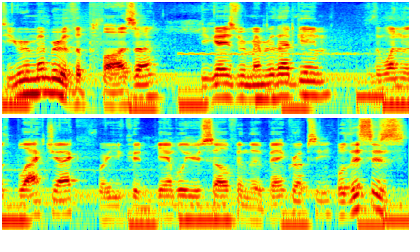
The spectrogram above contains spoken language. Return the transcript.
Do you remember the Plaza? Do you guys remember that game? The one with blackjack, where you could gamble yourself in the bankruptcy? Well, this is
